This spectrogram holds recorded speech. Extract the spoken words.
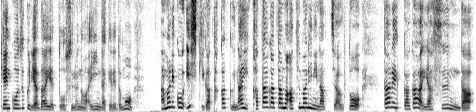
健康づくりやダイエットをするのはいいんだけれどもあまりこう意識が高くない方々の集まりになっちゃうと誰かが休んだ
